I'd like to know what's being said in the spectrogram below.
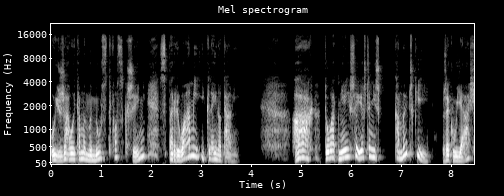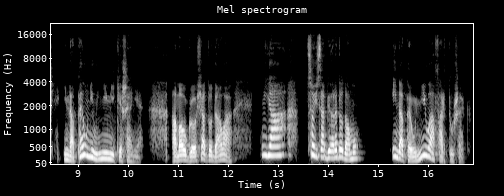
Ujrzały tam mnóstwo skrzyń z perłami i klejnotami. Ach, to ładniejsze jeszcze niż kamyczki, rzekł Jaś i napełnił nimi kieszenie. A Małgosia dodała, ja coś zabiorę do domu. I napełniła fartuszek.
